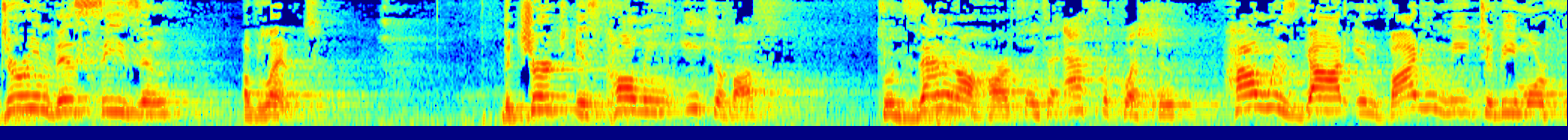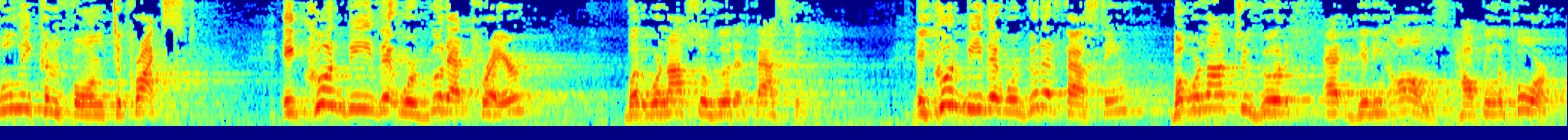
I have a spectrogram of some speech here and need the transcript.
during this season of Lent, the church is calling each of us to examine our hearts and to ask the question, how is God inviting me to be more fully conformed to Christ? It could be that we're good at prayer, but we're not so good at fasting. It could be that we're good at fasting, but we're not too good at giving alms, helping the poor.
